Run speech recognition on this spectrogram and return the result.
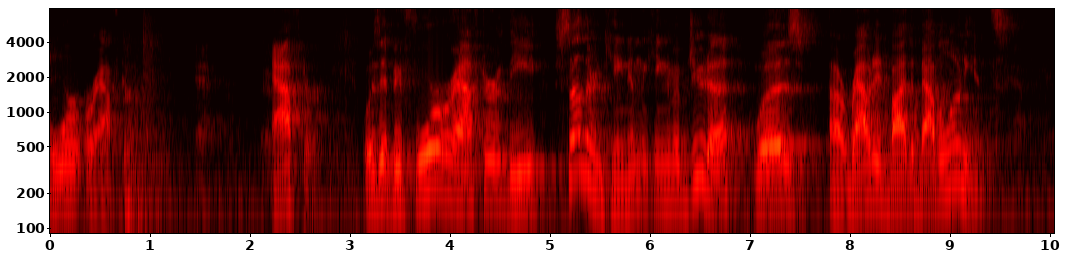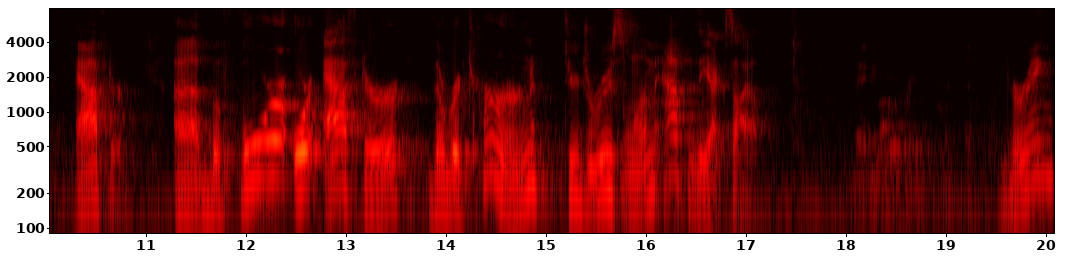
Before or after? After. Was it before or after the southern kingdom, the kingdom of Judah, was uh, routed by the Babylonians? After. Uh, before or after the return to Jerusalem after the exile? Maybe during. During?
